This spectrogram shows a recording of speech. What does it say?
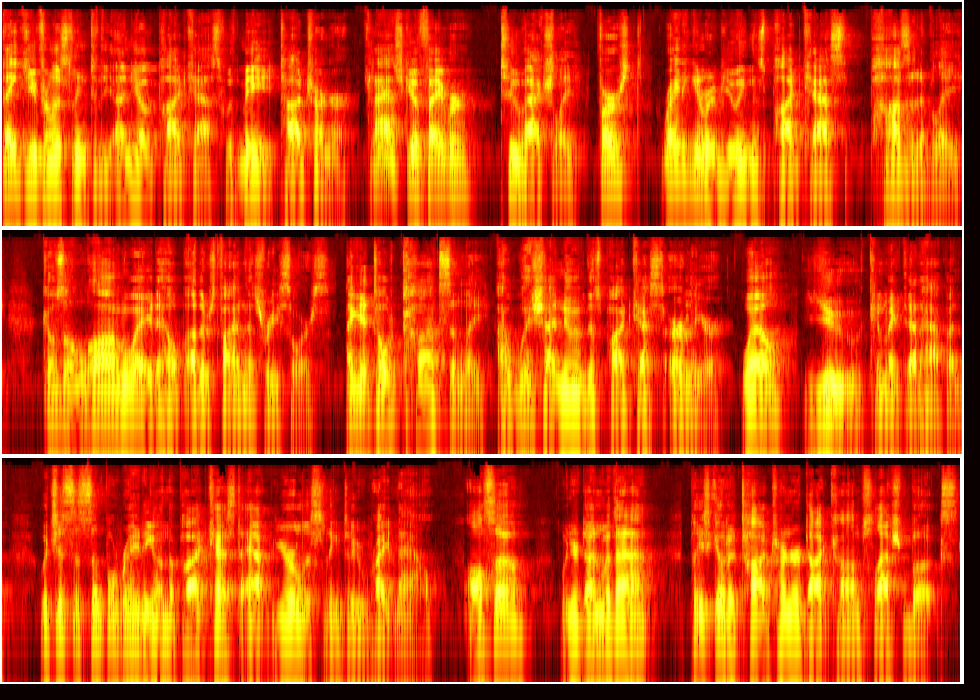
Thank you for listening to the Unyoked Podcast with me, Todd Turner. Can I ask you a favor? Two, actually. First, rating and reviewing this podcast positively goes a long way to help others find this resource. I get told constantly, I wish I knew of this podcast earlier. Well, you can make that happen with just a simple rating on the podcast app you're listening to right now. Also, when you're done with that, please go to toddturner.com slash books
